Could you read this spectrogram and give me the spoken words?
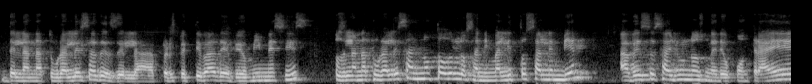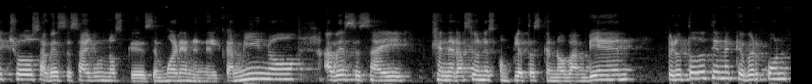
de la naturaleza desde la perspectiva de biomímesis. Pues la naturaleza no todos los animalitos salen bien. A veces hay unos medio contrahechos, a veces hay unos que se mueren en el camino, a veces hay generaciones completas que no van bien pero todo tiene que ver con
